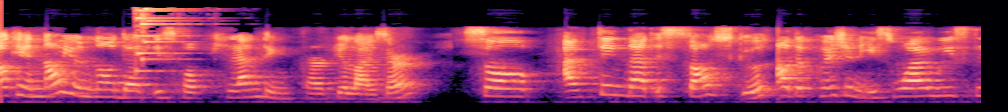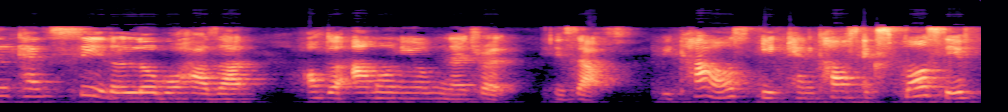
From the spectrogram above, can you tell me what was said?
Okay, now you know that it's for planting fertilizer. So I think that it sounds good. Now the question is why we still can see the logo hazard of the ammonium nitrate itself. Because it can cause explosive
